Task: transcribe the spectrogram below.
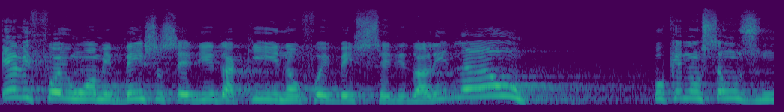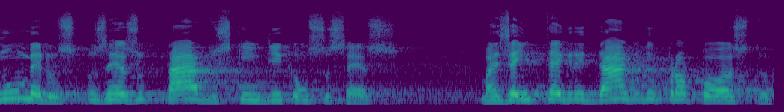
Ele foi um homem bem-sucedido aqui e não foi bem-sucedido ali? Não, porque não são os números, os resultados que indicam o sucesso, mas é a integridade do propósito,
